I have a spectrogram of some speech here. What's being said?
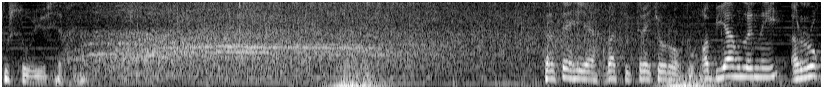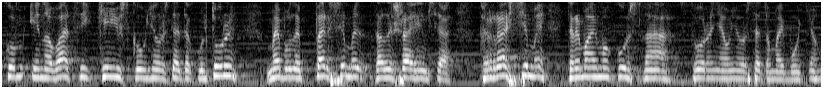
тусуюся. Стратегія 23-го року. Об'явлений роком інновацій Київського університету культури. Ми були першими, залишаємося кращими. Тримаємо курс на створення університету майбутнього.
